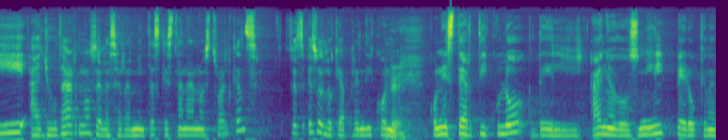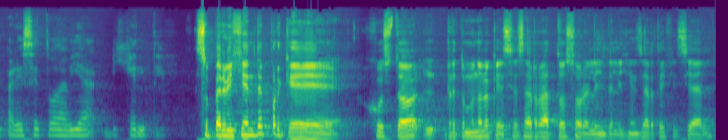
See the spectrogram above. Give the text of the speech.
y ayudarnos de las herramientas que están a nuestro alcance. Entonces, eso es lo que aprendí con, con este artículo del año 2000, pero que me parece todavía vigente. Súper vigente porque justo retomando lo que decía hace rato sobre la inteligencia artificial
